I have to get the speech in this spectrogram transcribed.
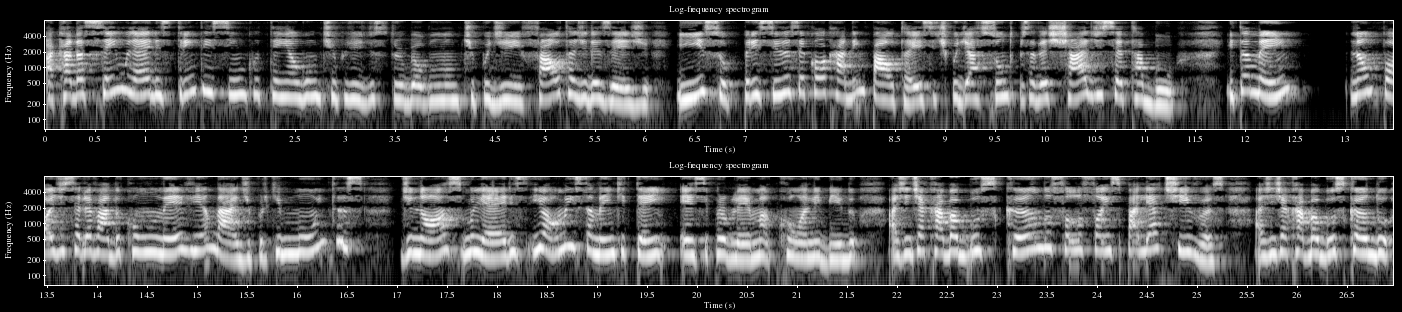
a cada 100 mulheres, 35 tem algum tipo de distúrbio, algum tipo de falta de desejo. E isso precisa ser colocado em pauta. Esse tipo de assunto precisa deixar de ser tabu. E também não pode ser levado com leviandade, porque muitas de nós, mulheres e homens também que têm esse problema com a libido, a gente acaba buscando soluções paliativas, a gente acaba buscando.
